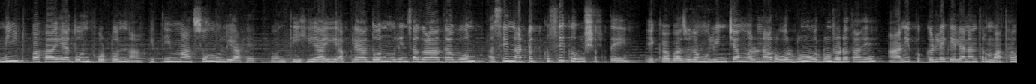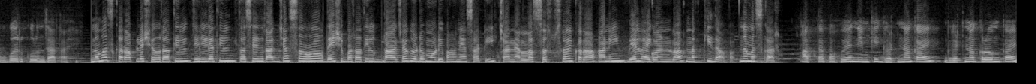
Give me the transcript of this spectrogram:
नीट पहा या दोन फोटोंना. किती मासूम मुली आहेत. कोणतीही आई आपल्या दोन मुलींचा गळा दाबून असे नाटक कसे करू शकते? एका बाजूला मुलींच्या मरणावर ओरडून ओरडून रडत आहे आणि पकडले गेल्यानंतर माथा वर करून जात आहे. नमस्कार. आपल्या शहरातील जिल्ह्यातील तसेच राज्यासह देशभरातील ताज्या घडामोडी पाहण्यासाठी चॅनलला सबस्क्राईब करा आणि बेल आयकॉनला नक्की दाबा. नमस्कार. आता पाहूया नेमकी घटना काय? घटनाक्रम काय?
